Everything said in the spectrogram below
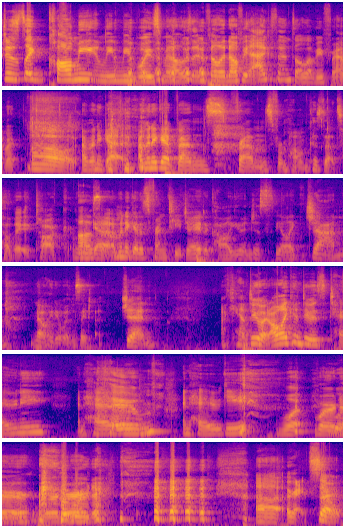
just like call me and leave me voicemails in Philadelphia accents. I'll love you forever. Oh, I'm gonna get I'm gonna get Ben's friends from home because that's how they talk. I'm gonna get Awesome. I'm gonna get his friend TJ to call you and just be like Jen. No, he wouldn't say Jen. Jen. I can't do it. All I can do is Tony and home, and hoagie. What worder? Worder. Worder. Uh, okay, so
